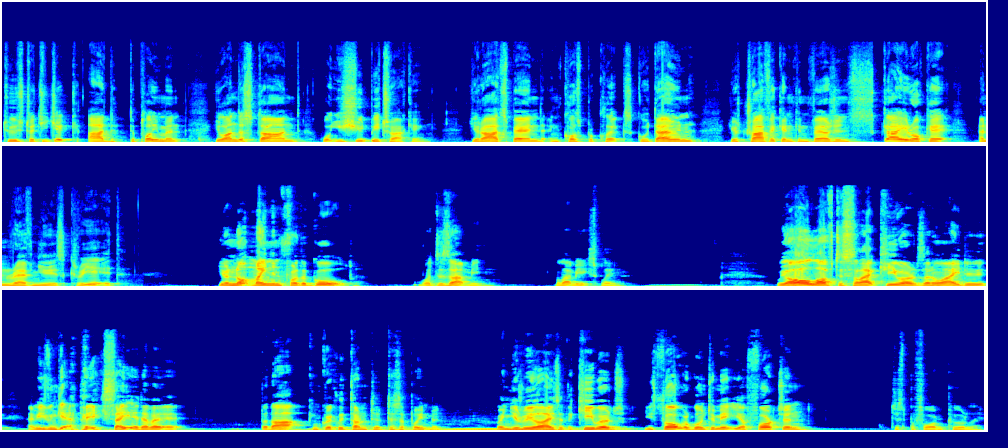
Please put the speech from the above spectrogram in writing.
to strategic ad deployment, you'll understand what you should be tracking. Your ad spend and cost per clicks go down, your traffic and conversions skyrocket, and revenue is created. You're not mining for the gold. What does that mean? Well, let me explain. We all love to select keywords, I know I do, and we even get a bit excited about it. But that can quickly turn to disappointment when you realise that the keywords you thought were going to make you a fortune just perform poorly.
